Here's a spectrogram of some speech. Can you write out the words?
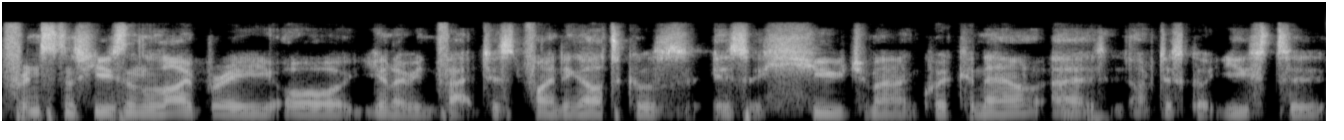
for instance, using the library or, you know, in fact, just finding articles is a huge amount quicker now. Uh, mm-hmm. I've just got used to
